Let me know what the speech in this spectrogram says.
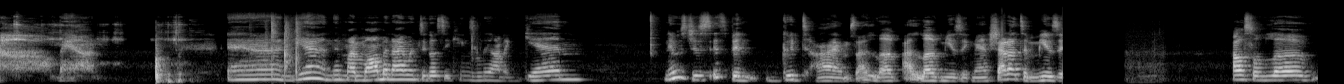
Oh man. And yeah, and then my mom and I went to go see Kings of Leon again. And it was just it's been good times. I love I love music, man. Shout out to music. I also love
